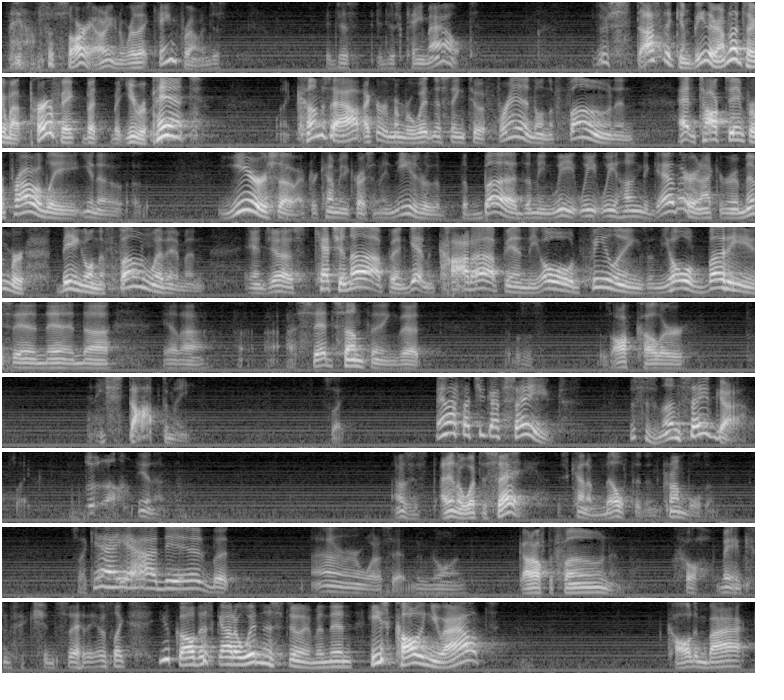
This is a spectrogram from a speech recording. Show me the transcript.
man, I'm so sorry. I don't even know where that came from. It just, it just, it just came out. There's stuff that can be there. I'm not talking about perfect, but but you repent comes out. I can remember witnessing to a friend on the phone, and I hadn't talked to him for probably, you know, a year or so after coming to Christ. I mean, these were the, the buds. I mean, we, we, we hung together, and I can remember being on the phone with him and, and just catching up and getting caught up in the old feelings and the old buddies. And, and, uh, and I, I said something that was, was off color, and he stopped me. Man, I thought you got saved. This is an unsaved guy. It's like, ugh, you know. I was just, I didn't know what to say. Just kind of melted and crumbled. And it's like, yeah, yeah, I did, but I don't remember what I said. Moved on. Got off the phone, and oh man, conviction set in. It was like, you called this guy to witness to him, and then he's calling you out. Called him back.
